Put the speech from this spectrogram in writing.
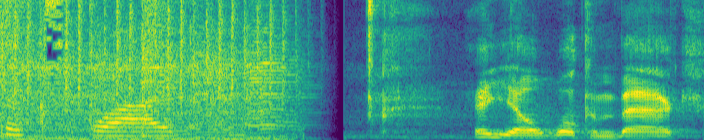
subscribe. Hey y'all, welcome back.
